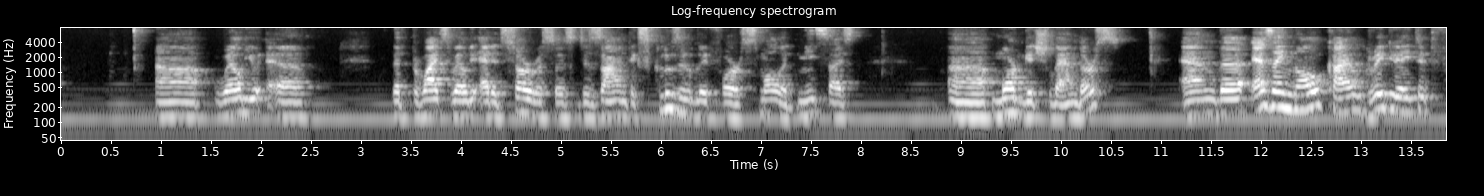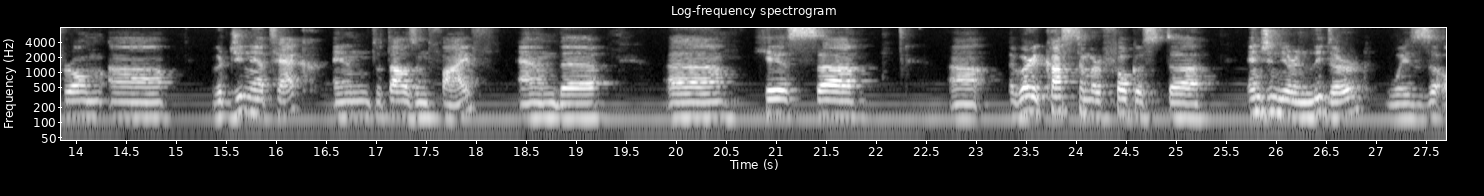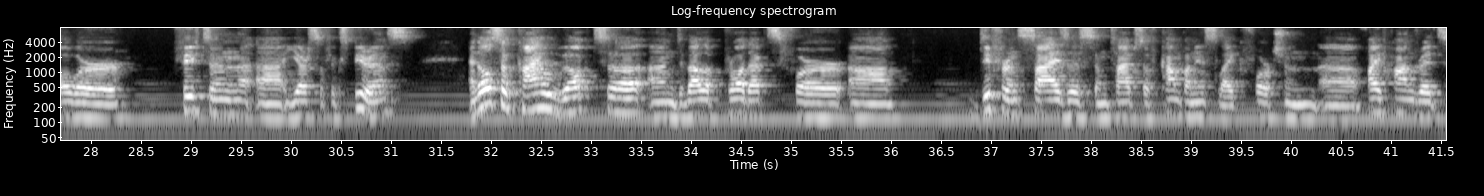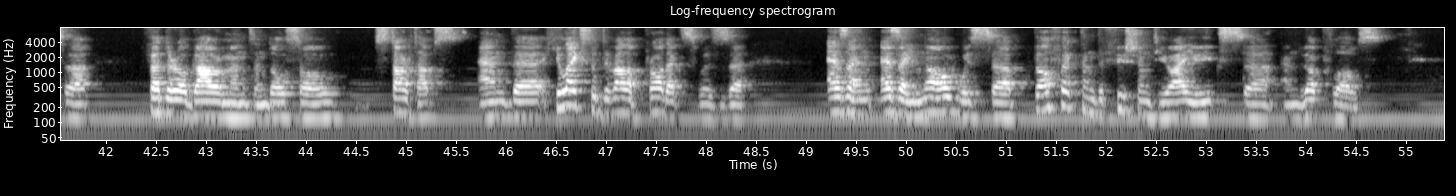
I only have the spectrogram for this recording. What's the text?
uh, well, you that provides value-added services designed exclusively for small and mid-sized uh, mortgage lenders. And uh, as I know, Kyle graduated from uh, Virginia Tech in 2005, and uh, uh, he's uh, a very customer-focused engineering leader with over 15 years of experience. And also, Kyle worked uh, and developed products for uh, different sizes and types of companies like Fortune uh, 500, uh, federal government, and also startups. And uh, he likes to develop products with, uh, as, I, as I know, with perfect and efficient UI, UX, and workflows.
